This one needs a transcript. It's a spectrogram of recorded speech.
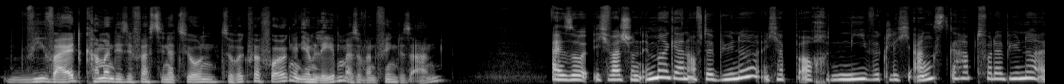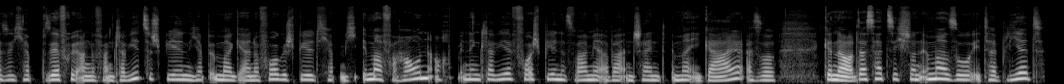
Wie weit kann man diese Faszination zurückverfolgen in Ihrem Leben? Also wann fing das an? Also ich war schon immer gern auf der Bühne. Ich habe auch nie wirklich Angst gehabt vor der Bühne. Also ich habe sehr früh angefangen, Klavier zu spielen. Ich habe immer gerne vorgespielt. Ich habe mich immer verhauen, auch in den Klaviervorspielen. Das war mir aber anscheinend immer egal. Also genau, das hat sich schon immer so etabliert,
